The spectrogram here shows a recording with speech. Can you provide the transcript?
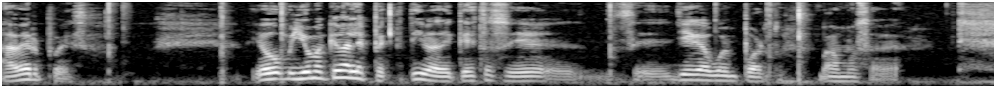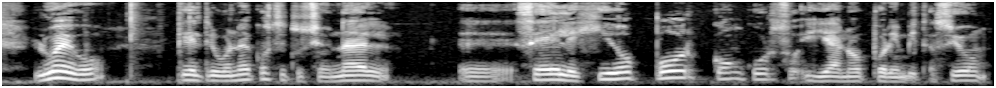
A ver, pues. Yo, yo me quedo a la expectativa de que esto se, llegue a buen puerto. Vamos a ver. Luego, que el Tribunal Constitucional eh, sea elegido por concurso y ya no por invitación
